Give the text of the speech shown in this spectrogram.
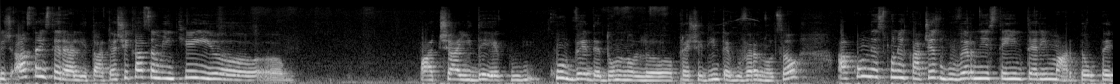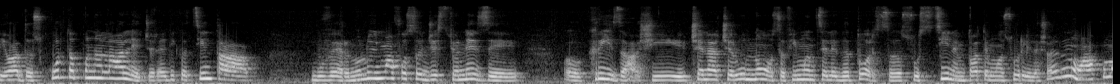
Deci asta este realitatea și ca să-mi închei uh, acea idee cu cum vede domnul uh, președinte guvernul său, acum ne spune că acest guvern este interimar pe o perioadă scurtă până la alegere, adică ținta guvernului nu a fost să gestioneze uh, criza și ce ne-a cerut nouă să fim înțelegători, să susținem toate măsurile și așa. Nu, acum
